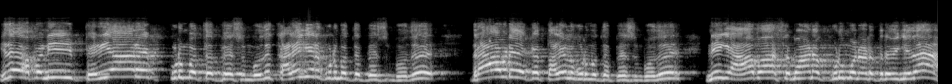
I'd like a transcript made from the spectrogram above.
இது அப்ப நீ பெரியார குடும்பத்தை பேசும்போது கலைஞர் குடும்பத்தை பேசும்போது திராவிட இயக்க தலைவர் குடும்பத்தை பேசும்போது நீங்க ஆபாசமான குடும்பம் நடத்துறவங்க தான்.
